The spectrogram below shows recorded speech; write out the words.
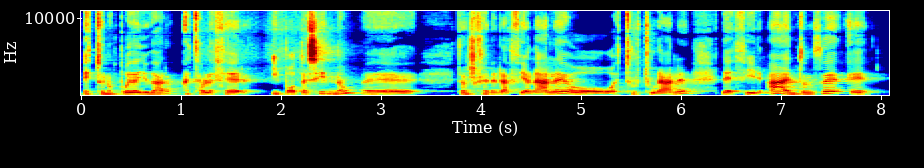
esto nos puede ayudar a establecer hipótesis, ¿no? Eh, transgeneracionales o estructurales, de decir, ah, entonces eh,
